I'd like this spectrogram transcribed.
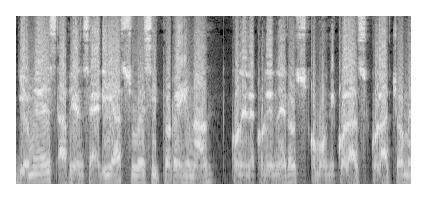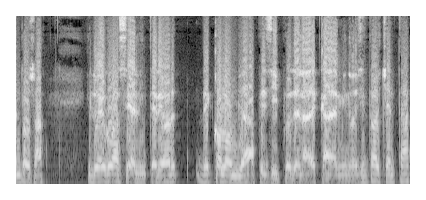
Diomedes afianzaría su éxito regional con el acordeoneros como Nicolás Colacho Mendoza y luego hacia el interior de Colombia a principios de la década de 1980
